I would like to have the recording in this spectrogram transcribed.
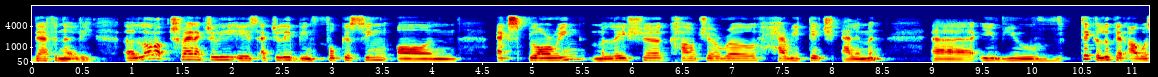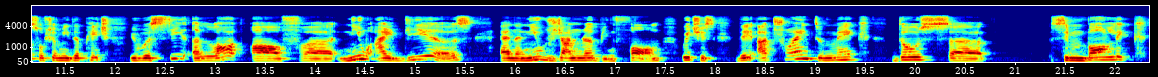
Definitely. A lot of trend actually is actually been focusing on exploring Malaysia cultural heritage element. Uh, if you take a look at our social media page, you will see a lot of uh, new ideas and a new genre being formed, which is they are trying to make those uh, symbolic,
